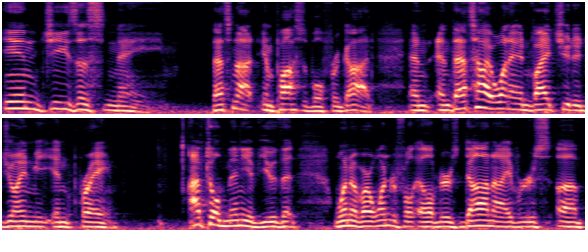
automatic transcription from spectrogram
in Jesus' name. That's not impossible for God. And, and that's how I want to invite you to join me in praying. I've told many of you that one of our wonderful elders, Don Ivers, um,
